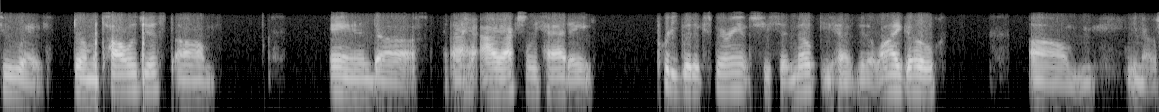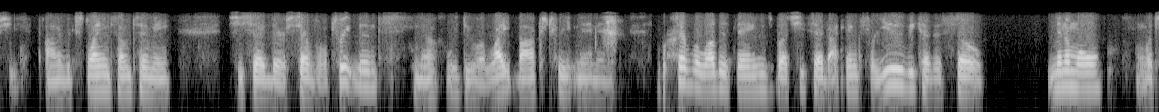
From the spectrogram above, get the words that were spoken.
to a dermatologist, um, and uh, I, I actually had a pretty good experience. She said, "Nope, you have vitiligo." Um, you know, she kind of explained some to me. She said there's several treatments. You know, we do a light box treatment and several other things, but she said, I think for you because it's so minimal, let's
